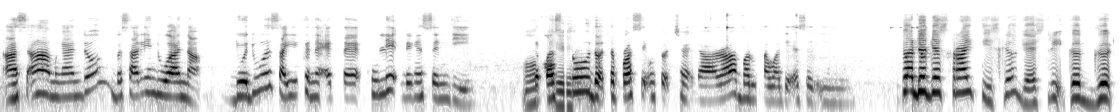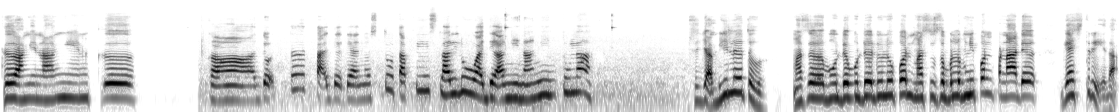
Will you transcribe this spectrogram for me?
Uh, uh, mengandung bersalin dua anak. Dua-dua saya kena attack kulit dengan sendi. Okay. Lepas tu doktor proceed untuk cek darah baru tahu ada SLE. Tu ada gastritis ke? Gastrik ke? GERD ke? Angin-angin ke? Ka, doktor tak ada diagnos tu tapi selalu ada angin-angin tu lah. Sejak bila tu? Masa muda-muda dulu pun, masa sebelum ni pun pernah ada gastrik tak?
